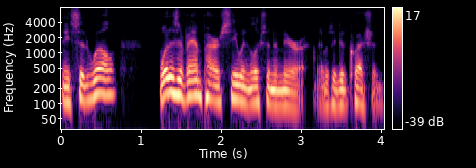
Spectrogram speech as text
And he said, well, what does a vampire see when he looks in a mirror? That was a good question.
